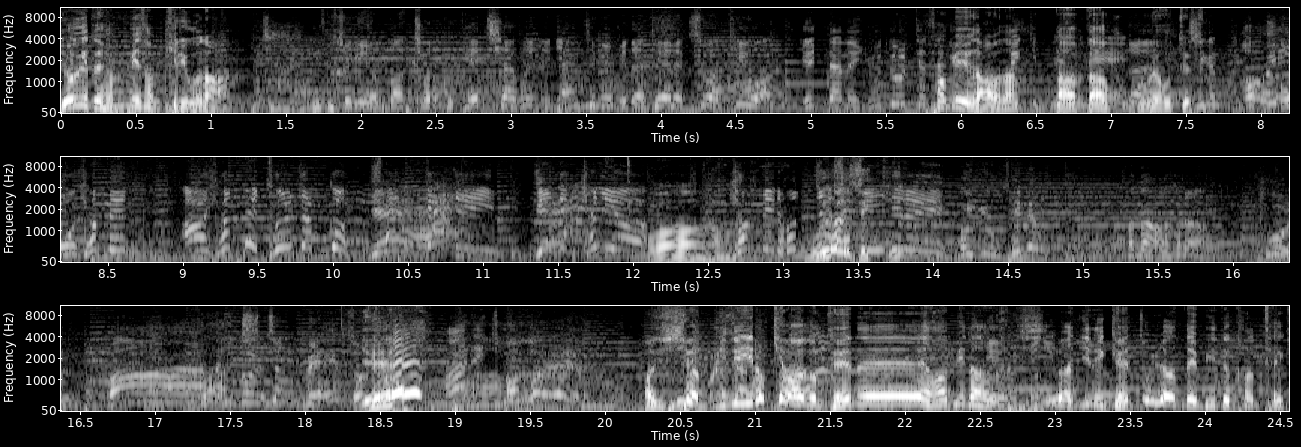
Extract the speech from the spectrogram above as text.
여기도 현미 3킬이구나 자 미드 쪽에 연막 쳐놓고 대치하고 있는 양 팀입니다. DRX와 T1. 일단은 유돌제 현미 나오나? 나, 나 궁금해 어땠어 지금 어오 현민. 아 현민 둘 잡고 예. 끝까지 미드 클리어. 와 현민 혼자 뭐야, 이 새끼. 어 이거 세명 하나 하나. 둘. 와, 와, 이걸 진짜. 왼손. 예? 아니 아. 저거를. 아니 씨발 미드 이렇게 막으면 되네 합이다 씨발 니네 개 뚫렸네 미드 컨택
